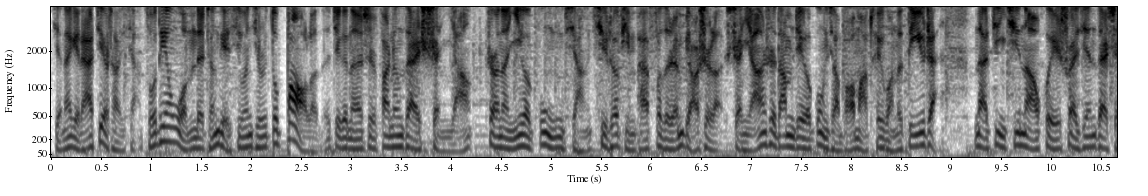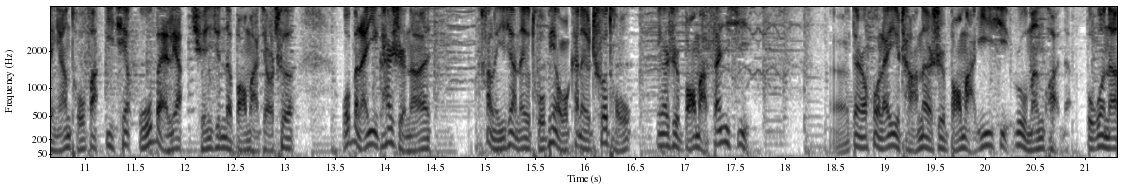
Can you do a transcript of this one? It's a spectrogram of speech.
简单给大家介绍一下。昨天我们的整点新闻其实都报了的，这个呢是发生在沈阳这儿呢。一个共享汽车品牌负责人表示了，沈阳是他们这个共享宝马推广的第一站。那近期呢会率先在沈阳投放一千五百辆全新的宝马轿车。我本来一开始呢看了一下那个图片，我看那个车头应该是宝马三系，呃，但是后来一查呢是宝马一系入门款的。不过呢，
